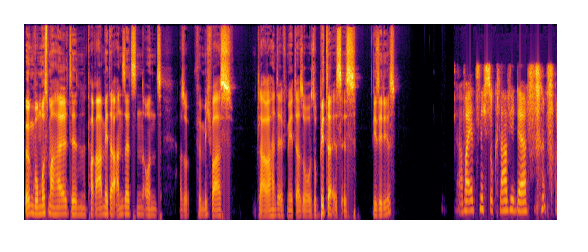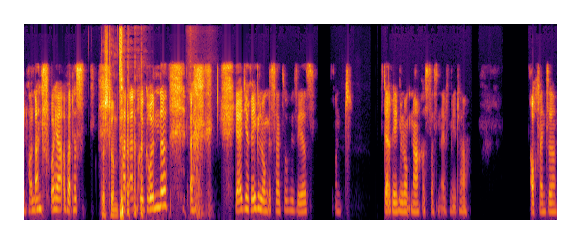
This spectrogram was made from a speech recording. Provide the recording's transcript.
irgendwo muss man halt den Parameter ansetzen. Und also für mich war es ein klarer Handelfmeter, so, so bitter es ist. Wie seht ihr es? Ja, war jetzt nicht so klar wie der von Holland vorher, aber das, das hat andere Gründe. ja, die Regelung ist halt so, wie sie ist. Und der Regelung nach ist das ein Elfmeter. Auch wenn sie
